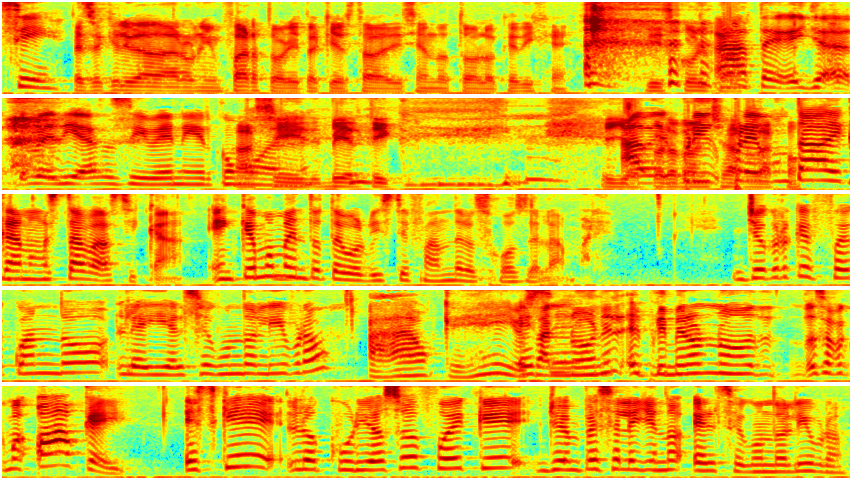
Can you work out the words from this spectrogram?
Sí. Pensé que le iba a dar un infarto ahorita que yo estaba diciendo todo lo que dije. Disculpa. Ah, te, ya te venías así venir como... Así, de- vi el tic. Y yo, a ver, perdón, pre- charlajo. pregunta de canasta básica. ¿En qué momento te volviste fan de los Juegos del Hambre? Yo creo que fue cuando leí el segundo libro. Ah, ok. O sea, no en el, el primero no... O sea, fue como... Ah, ok. Es que lo curioso fue que yo empecé leyendo el segundo libro.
